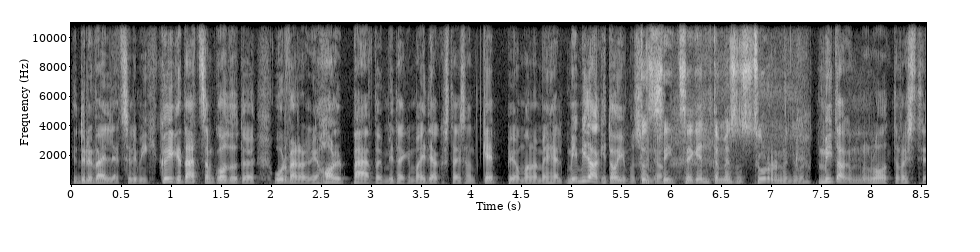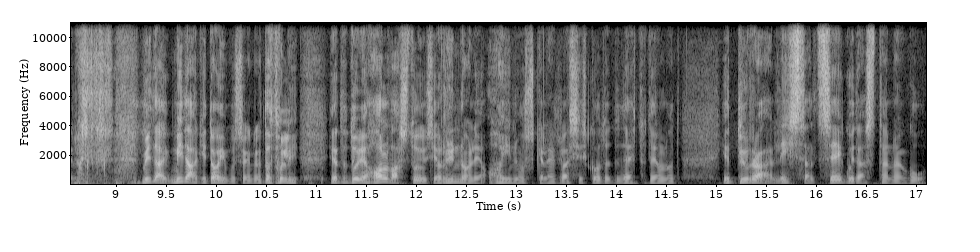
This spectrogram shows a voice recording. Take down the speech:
ja tuli välja, et see oli mingi kõige tähtsam kodutöö. Urvel oli halb päev või midagi, ma ei tea, kas ta ei saanud keppi oma mehelt, midagi toimus. seitsekümmend, on meestest surnud juba. midagi, loodetavasti midagi, midagi toimus onju, ta tuli ja ta tuli halvas tujus ja Rünno oli ainus, kellel klassis kodutöö tehtud ei olnud. ja türa lihtsalt see, kuidas ta nagu,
